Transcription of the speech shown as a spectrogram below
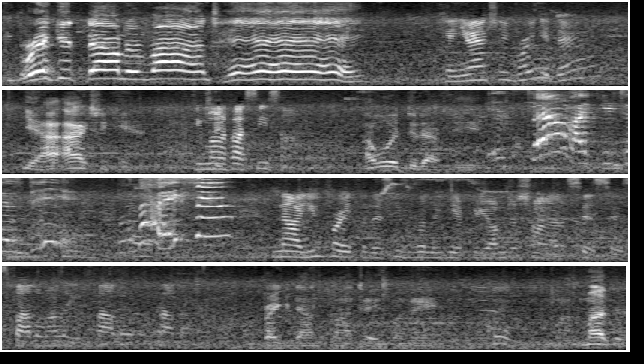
down. Break it down Devontae. Can you actually break it down? Yeah, I, I actually can. Do you mind if I see something? I would do that for you. It sounds like you just did. Nice. No, you pray for this. He's really here for you. I'm just trying to assist. Sis. Follow my lead. Follow. Follow. Break it down Devontae is my name. Cool. My mother,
